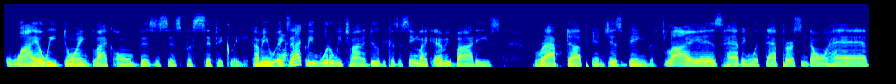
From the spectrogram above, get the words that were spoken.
why are we doing black owned businesses specifically? I mean, Yeah. exactly what are we trying to do? Because it seemed like everybody's wrapped up in just being the flyers, having what that person don't have,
